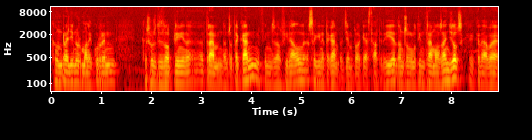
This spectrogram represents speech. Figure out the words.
que un ratll normal i corrent que surts des del primer tram doncs, atacant fins al final seguint atacant. Per exemple, aquest altre dia, doncs, l'últim tram als Àngels, que quedava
